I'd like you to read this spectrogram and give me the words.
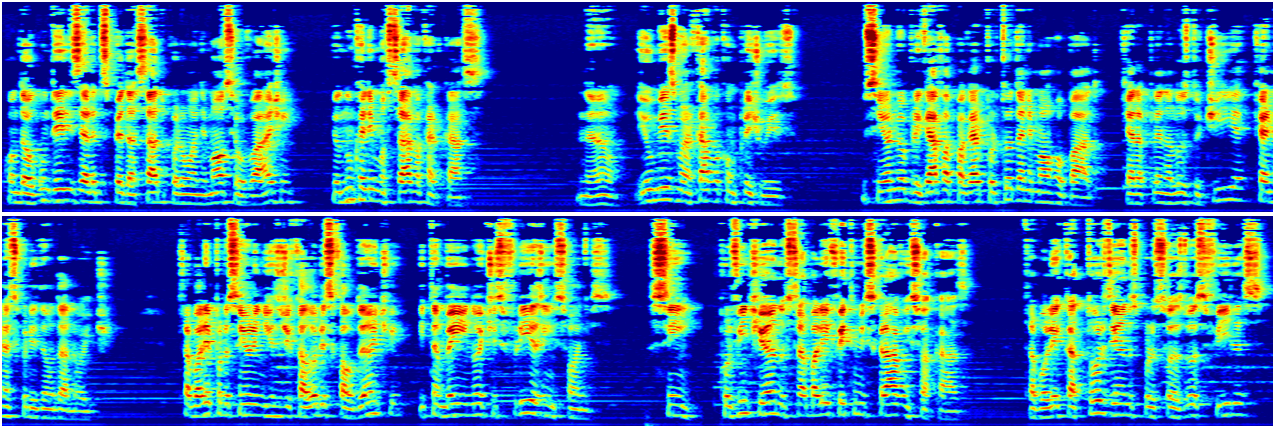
Quando algum deles era despedaçado por um animal selvagem, eu nunca lhe mostrava a carcaça. Não, eu mesmo arcava com prejuízo. O Senhor me obrigava a pagar por todo animal roubado, quer à plena luz do dia, quer na escuridão da noite. Trabalhei para o Senhor em dias de calor escaldante e também em noites frias e insones. Sim, por vinte anos trabalhei feito um escravo em sua casa. Trabalhei 14 anos por suas duas filhas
